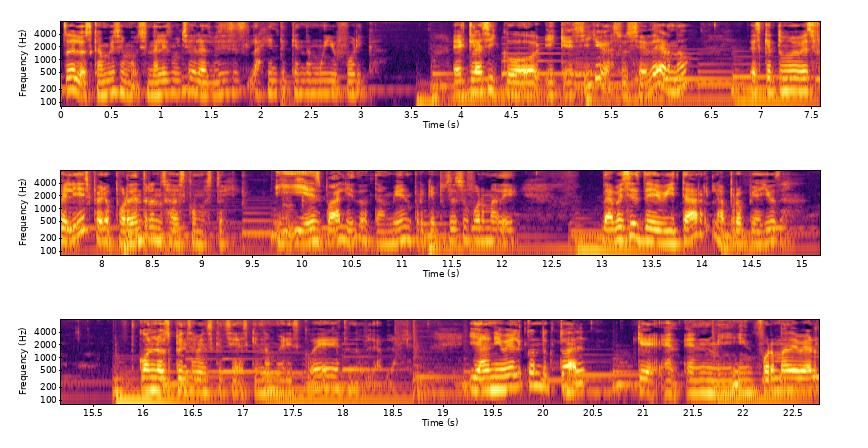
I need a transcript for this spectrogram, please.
Todos los cambios emocionales muchas de las veces es la gente que anda muy eufórica. El clásico, y que sí llega a suceder, ¿no? Es que tú me ves feliz, pero por dentro no sabes cómo estoy. Y, es válido también, porque pues es su forma de, a veces de evitar la propia ayuda con los pensamientos que seas que no merezco esto, no, bla, bla, bla. Y a nivel conductual, que en, mi forma de ver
